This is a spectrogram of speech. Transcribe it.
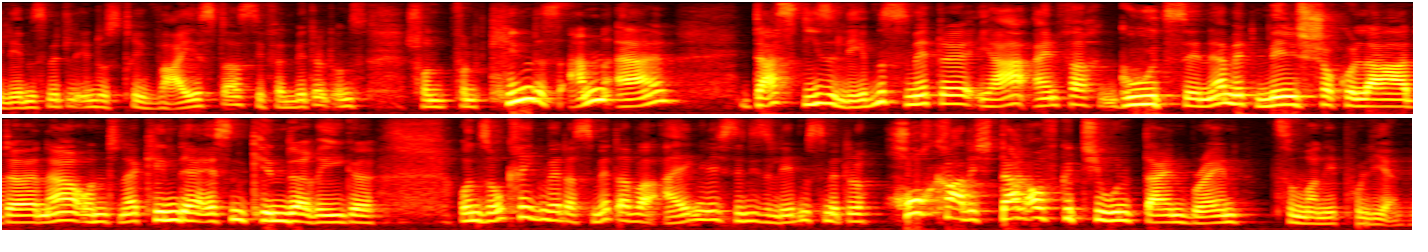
die Lebensmittelindustrie weiß das, sie vermittelt uns schon von Kindesan an, dass diese Lebensmittel ja einfach gut sind, ne? mit Milchschokolade ne? und ne? Kinder essen Kinderriegel. Und so kriegen wir das mit, aber eigentlich sind diese Lebensmittel hochgradig darauf getunt, dein Brain zu manipulieren.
